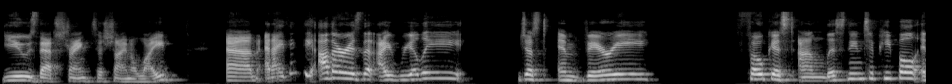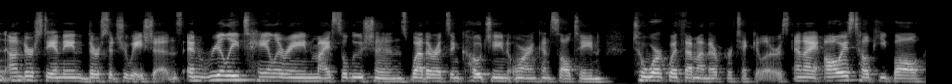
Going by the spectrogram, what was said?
use that strength to shine a light. Um, and I think the other is that I really just am very focused on listening to people and understanding their situations and really tailoring my solutions, whether it's in coaching or in consulting, to work with them on their particulars. And I always tell people,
